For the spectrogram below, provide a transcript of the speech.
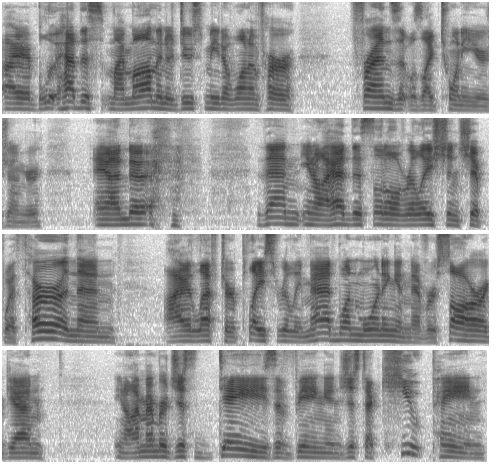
I blew, had this, my mom introduced me to one of her friends that was like 20 years younger. And uh, then, you know, I had this little relationship with her, and then I left her place really mad one morning and never saw her again. You know, I remember just days of being in just acute pain,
